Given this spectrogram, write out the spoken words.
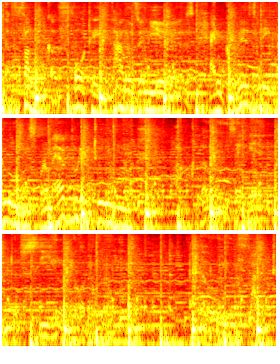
the funk of 40,000 years, and grisly goons from every tomb are closing in to seal your doom. And though you fight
